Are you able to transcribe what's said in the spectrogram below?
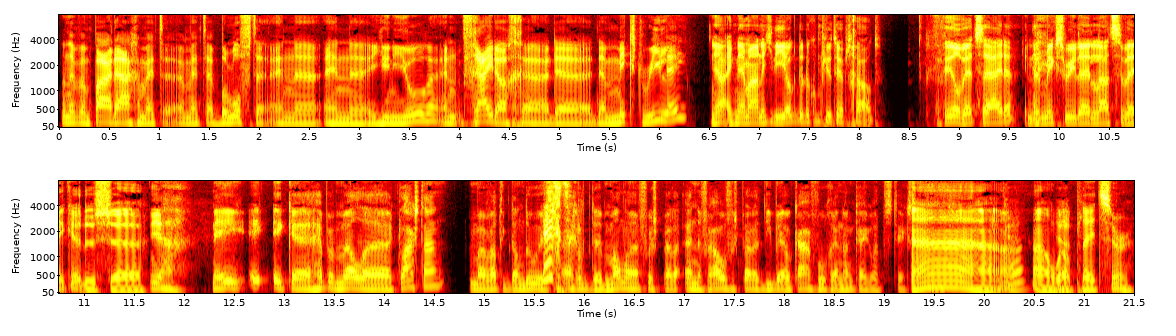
Dan hebben we een paar dagen met, met belofte en, eh, en eh, junioren. En vrijdag eh, de, de mixed relay. ja, ik neem aan dat je die ook door de computer hebt gehaald. Veel wedstrijden in de mixed relay de laatste weken. Dus eh, Ja, Nee, ik, ik heb hem wel eh, klaarstaan. Maar wat ik dan doe is Echt? eigenlijk de mannen voorspellen en de vrouwen voorspellen. Die bij elkaar voegen en dan kijken wat het sterkste team is. ah, oh, well played, sir.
